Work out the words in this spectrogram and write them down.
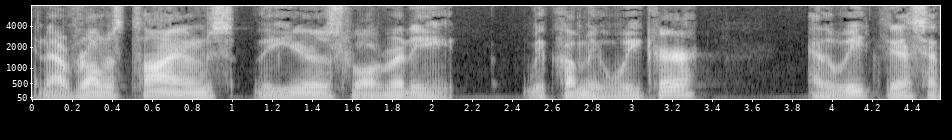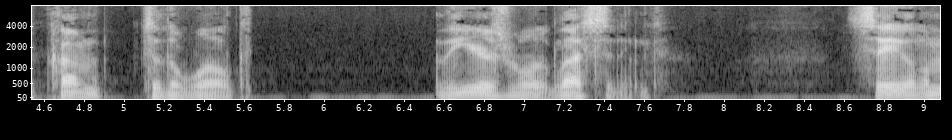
In Avram's times, the years were already becoming weaker, and weakness had come to the world the years were lessening. You can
